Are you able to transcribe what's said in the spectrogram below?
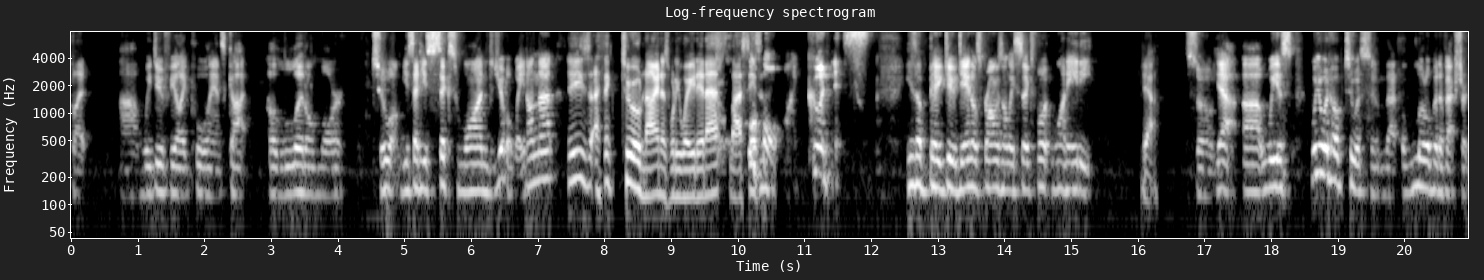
But uh, we do feel like Poulin's got a little more to him. You said he's six one. Did you have a weight on that? He's I think two oh nine is what he weighed in at last season. Oh my goodness, he's a big dude. Daniel Sprong is only six foot one eighty. Yeah. So yeah, uh, we we would hope to assume that a little bit of extra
